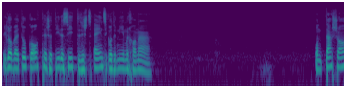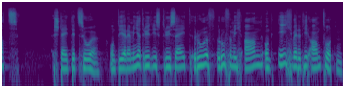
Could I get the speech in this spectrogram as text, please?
Ich glaube, wenn du Gott hast an deiner Seite, das ist das Einzige, was dir niemand nehmen kann. Und dieser Schatz steht dir zu. Und Jeremia 33,3 sagt, Ruf, rufe mich an und ich werde dir antworten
